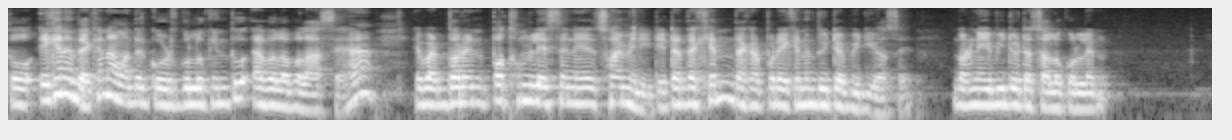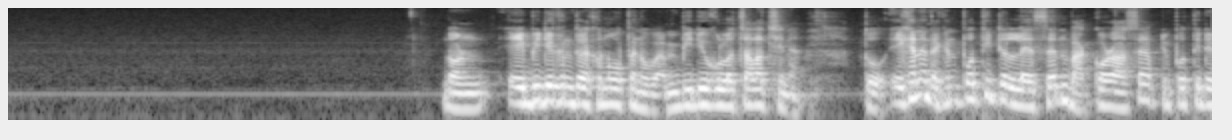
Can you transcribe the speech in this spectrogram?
তো এখানে দেখেন আমাদের কোর্সগুলো কিন্তু অ্যাভেলেবল আছে হ্যাঁ? এবার ধরেন প্রথম লেসনে ছয় মিনিট, এটা দেখেন, দেখার পরে এখানে দুইটা ভিডিও আছে। ধরেন এই ভিডিওটা চালু করলেন। ধরুন, এই ভিডিও কিন্তু এখন ওপেন হবে, আমি ভিডিওগুলো চালাচ্ছি না। তো এখানে দেখেন প্রতিটা লেসন ভাগ করা আছে, আপনি প্রতিটা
